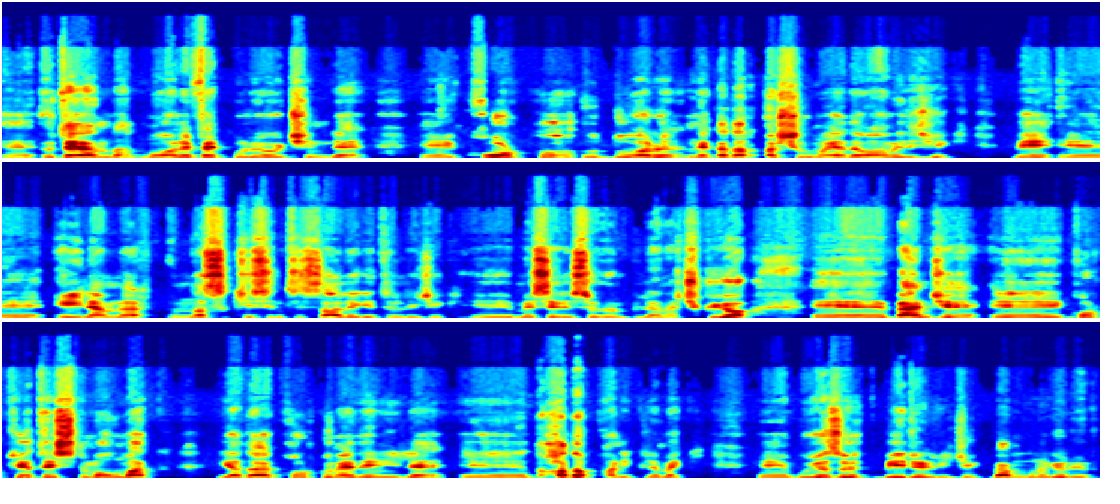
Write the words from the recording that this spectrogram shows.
E, öte yandan muhalefet bloğu içinde e, korku duvarı ne kadar aşılmaya devam edecek ve e, eylemler nasıl kesintisiz hale getirilecek e, meselesi ön plana çıkıyor. E, bence e, korkuya teslim olmak ya da korku nedeniyle e, daha da paniklemek e, bu yazı belirleyecek. Ben bunu görüyorum.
